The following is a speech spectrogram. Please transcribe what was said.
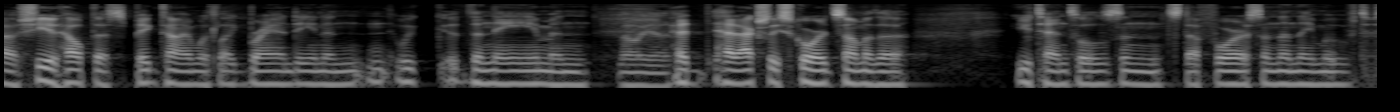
uh, she had helped us big time with like branding and we the name and Oh yeah. had had actually scored some of the utensils and stuff for us and then they moved.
